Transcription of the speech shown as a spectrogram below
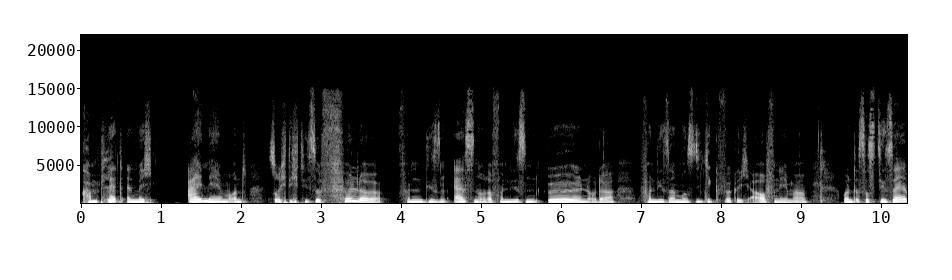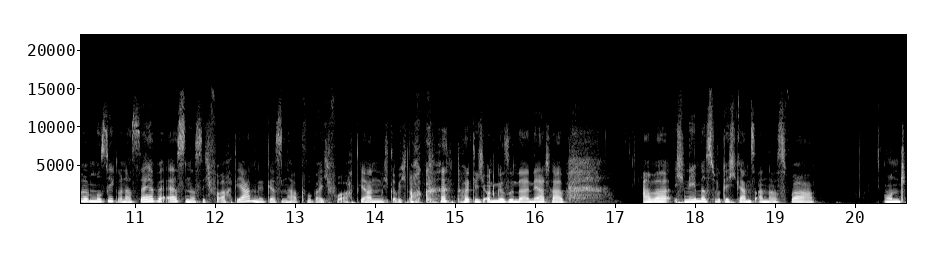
komplett in mich einnehme und so richtig diese Fülle von diesem Essen oder von diesen Ölen oder von dieser Musik wirklich aufnehme. Und es ist dieselbe Musik und dasselbe Essen, das ich vor acht Jahren gegessen habe, wobei ich vor acht Jahren mich, glaube ich, noch deutlich ungesünder ernährt habe. Aber ich nehme es wirklich ganz anders wahr. Und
